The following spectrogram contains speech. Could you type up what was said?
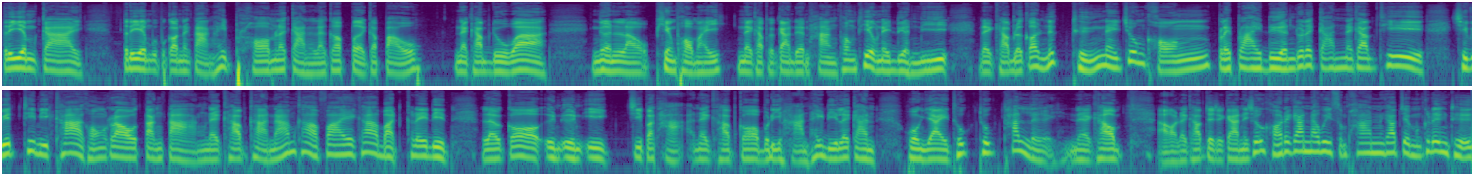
เตรียมกาย เตรียมอุปกรณ์ต่างๆ ให้พร้อมแล้วกัน แล้วก็เปิดกระเป๋านะครับ ดูว่า เงินเราเพียงพอไหมนะครับกับการเดินทางท่องเที่ยวในเดือนนี้นะครับแล้วก็นึกถึงในช่วงของปลายปลายเดือนด้วยกันนะครับที่ชีวิตที่มีค่าของเราต่างๆนะครับค่าน้ำค่าไฟค่าบัตรเครดิต แล้วก็อื่นๆอีก จีปะทะนะครับ ก็บริหารให้ดีแล้วกัน ห่วงใยทุกทุกท่านเลยนะครับ เอาละครับจะจัดการในช่วงของรายการนาวีสัมพันธ์ครับเจ็ดโมงครึ่งถึง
